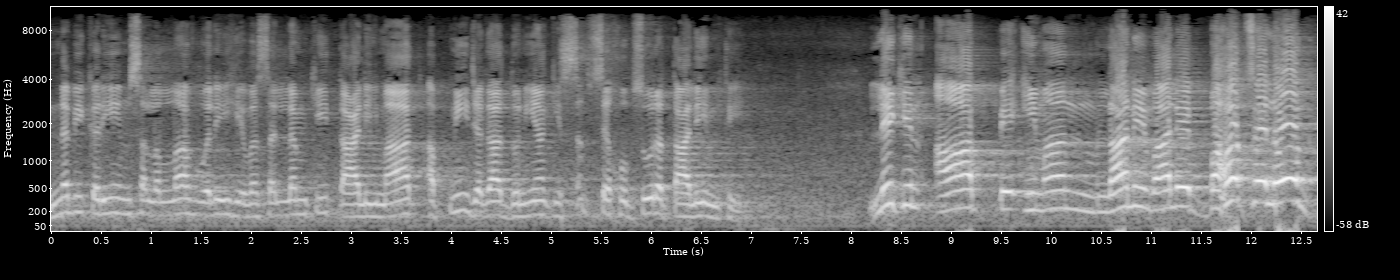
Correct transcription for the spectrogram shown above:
نبی کریم صلی اللہ علیہ وسلم کی تعلیمات اپنی جگہ دنیا کی سب سے خوبصورت تعلیم تھی۔ لیکن آپ پہ ایمان لانے والے بہت سے لوگ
